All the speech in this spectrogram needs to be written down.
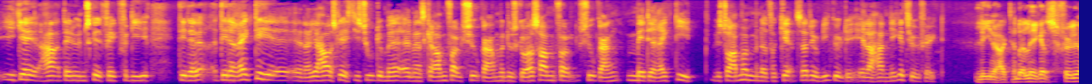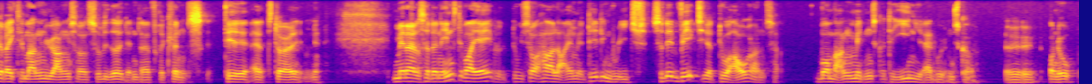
ikke har den ønskede effekt, fordi det er da, det er da rigtigt, eller jeg har også læst i studiet med, at man skal ramme folk syv gange, men du skal også ramme folk syv gange med det rigtige. Hvis du rammer med noget forkert, så er det jo ligegyldigt, eller har en negativ effekt. Lige nok. Der ligger selvfølgelig rigtig mange nuancer og så videre i den der frekvens. Det er et større emne. Men altså, den eneste variabel, du så har at lege med, det er din reach. Så det er vigtigt, at du afgrænser hvor mange mennesker det egentlig er, du ønsker øh, at nå.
